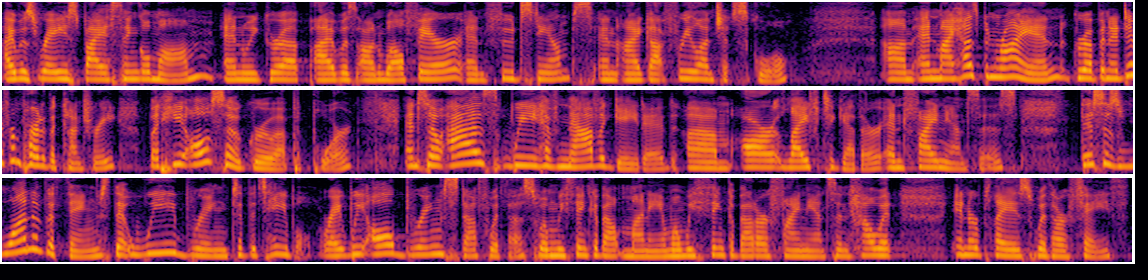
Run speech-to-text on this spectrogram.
I was raised by a single mom, and we grew up, I was on welfare and food stamps, and I got free lunch at school. Um, and my husband Ryan grew up in a different part of the country, but he also grew up poor. And so, as we have navigated um, our life together and finances, this is one of the things that we bring to the table, right? We all bring stuff with us when we think about money and when we think about our finance and how it interplays with our faith.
